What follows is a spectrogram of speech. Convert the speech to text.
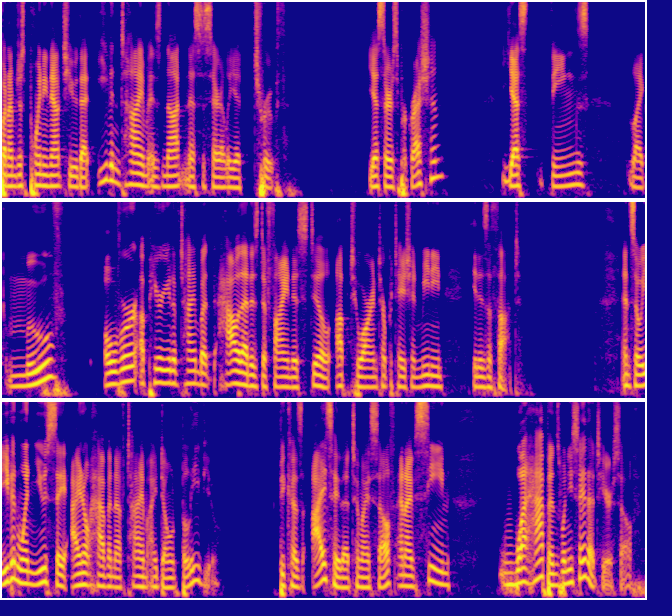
but I'm just pointing out to you that even time is not necessarily a truth. Yes, there's progression. Yes, things like move over a period of time, but how that is defined is still up to our interpretation, meaning it is a thought. And so even when you say, I don't have enough time, I don't believe you. Because I say that to myself, and I've seen what happens when you say that to yourself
